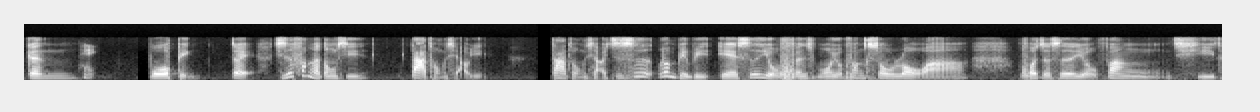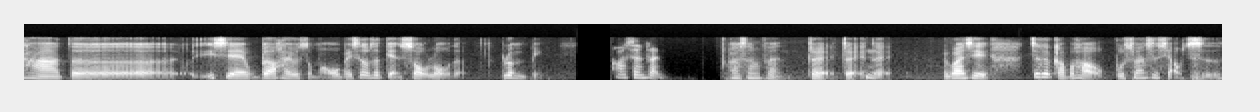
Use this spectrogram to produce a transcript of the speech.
跟薄饼，对，其实放的东西大同小异，大同小异，只是润饼比也是有分什么，有放瘦肉啊，或者是有放其他的一些，我不知道还有什么，我每次都是点瘦肉的润饼，花生粉，花生粉，对对对，嗯、没关系，这个搞不好不算是小吃。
